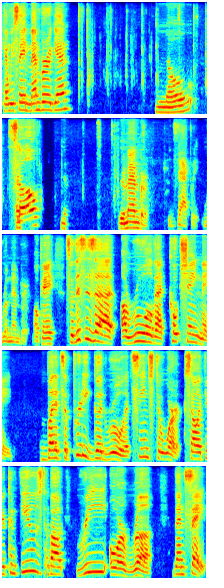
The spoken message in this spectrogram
Can we say member again? No. So, No. Remember. exactly, remember. Okay, so this is a, a rule that Coach Shane made, but it's a pretty good rule. It seems to work. So if you're confused about re or r, then say,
